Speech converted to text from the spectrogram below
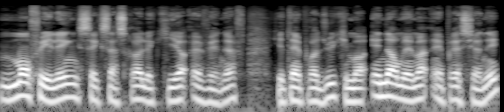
Mon feeling, c'est que ça sera le Kia EV9, qui est un produit qui m'a énormément impressionné.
